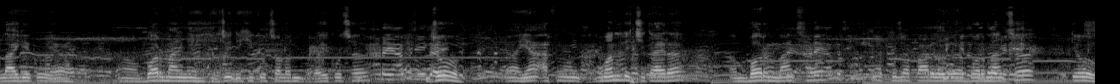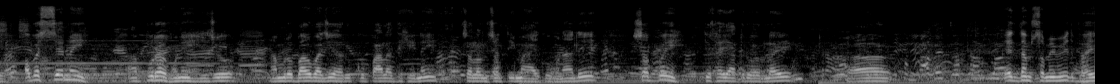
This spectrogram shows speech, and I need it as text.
लागेको यहाँ वर माग्ने हिजोदेखिको चलन रहेको छ। जो यहाँ आफ्नो मनले चिताएर वर माग्छ पूजापाठ गरेर वर माग्छ त्यो अवश्य नै पुरा हुने हिजो हाम्रो बाबुबाजेहरूको पालादेखि नै चलन चल्तीमा आएको हुनाले सबै तीर्थयात्रुहरूलाई एकदम संयमित भई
